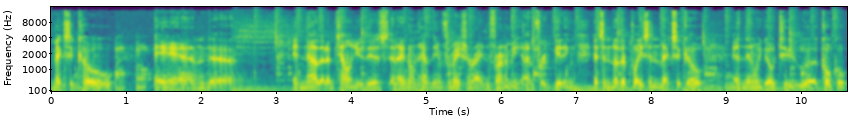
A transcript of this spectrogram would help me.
Mexico, and uh, and now that I'm telling you this and I don't have the information right in front of me, I'm forgetting. It's another place in Mexico, and then we go to Coco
